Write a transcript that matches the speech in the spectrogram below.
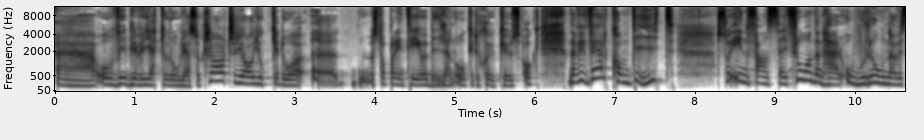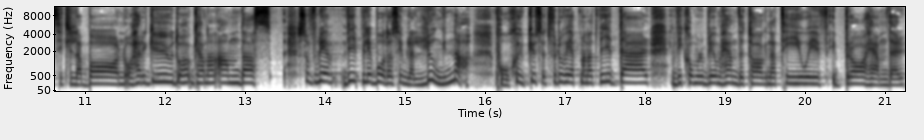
Eh, och vi blev jätteoroliga såklart så jag och Jocke då eh, stoppar in Theo i bilen och åker till sjukhus. Och när vi väl kom dit så infann sig från den här oron över sitt lilla barn och herregud, och kan han andas? Så blev, vi blev båda så himla lugna på sjukhuset för då vet man att vi är där, vi kommer att bli omhändertagna, Theo är i bra händer.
